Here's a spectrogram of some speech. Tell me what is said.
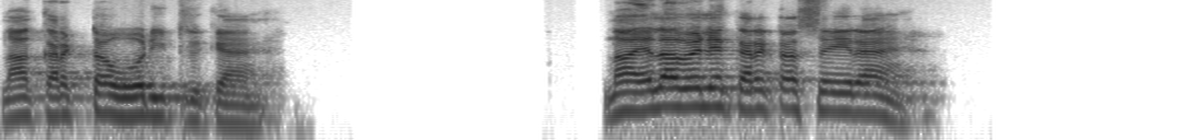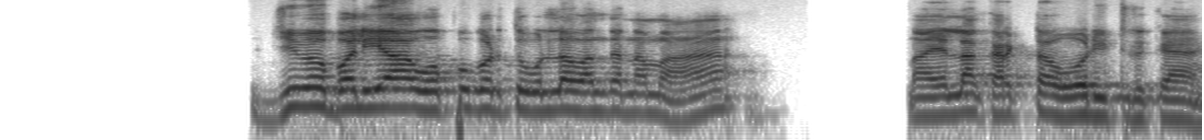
நான் கரெக்டாக ஓடிட்டு இருக்கேன் நான் எல்லா வேலையும் கரெக்டாக செய்கிறேன் ஜீவ பலியா ஒப்பு கொடுத்து உள்ள வந்த நம்ம நான் எல்லாம் கரெக்டாக ஓடிட்டு இருக்கேன்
